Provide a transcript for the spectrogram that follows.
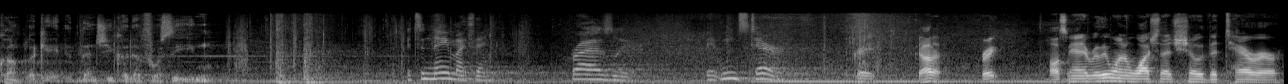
complicated than she could have foreseen. It's a name, I think. Razzler. It means terror. Great. Got it. Great. Awesome. Man, I really want to watch that show, The Terror.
